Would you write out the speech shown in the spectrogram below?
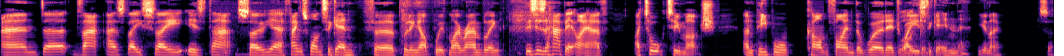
and, uh, that, as they say, is that. So yeah, thanks once again for putting up with my rambling. This is a habit I have. I talk too much and people can't find the word edgeways well, to get in there, you know? So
